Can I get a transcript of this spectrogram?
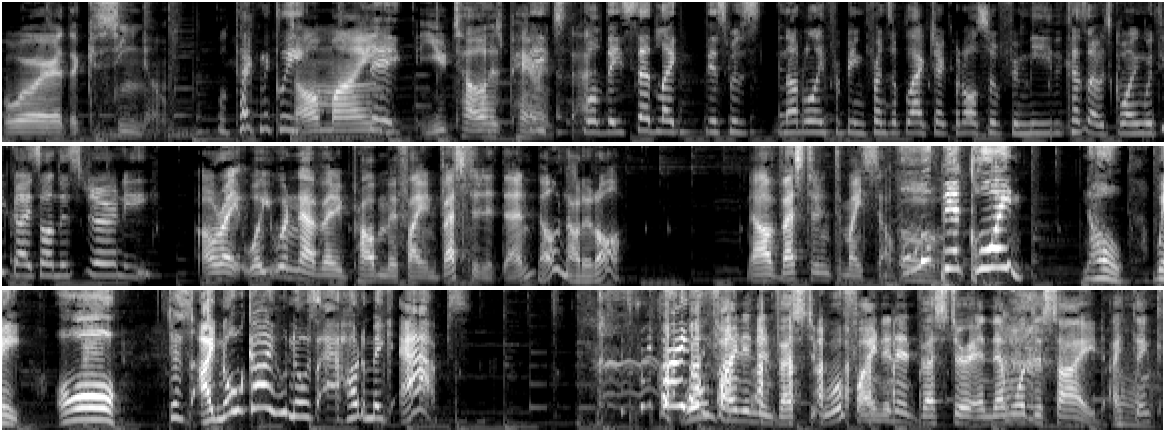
or the casino. Well, technically, It's all mine. they- you tell his they- parents that. Well, they said like this was not only for being friends of Blackjack, but also for me because I was going with you guys on this journey. all right. Well, you wouldn't have any problem if I invested it then. No, not at all. Now I'll invest it into myself. Oh, Bitcoin! No, wait. Oh, just I know a guy who knows how to make apps. It's pretty great. we'll find an investor. We'll find an investor, and then we'll decide. I think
